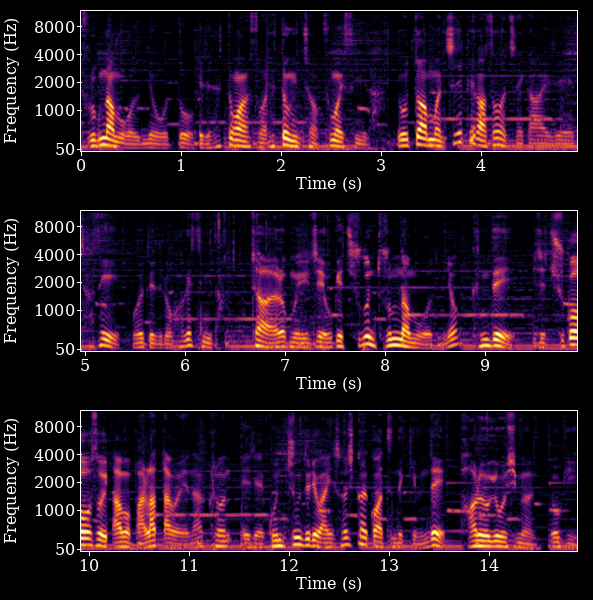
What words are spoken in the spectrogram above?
두릅나무거든요. 이것도 이제 새똥하늘소가 새똥인 척 숨어 있습니다. 이것도 한번 채집해 가서 제가 이제 자세히 보여드리도록 하겠습니다. 자 여러분 이제 이게 죽은 두릅나무거든요. 근데 이제 죽어서 나무 말랐다고 해야 하나? 그런 이제 곤충들이 많이 서식할 것 같은 느낌인데 바로 여기 보시면 여기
